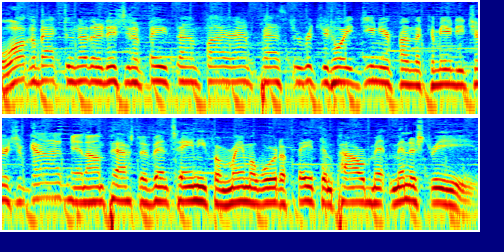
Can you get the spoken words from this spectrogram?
Welcome back to another edition of Faith on Fire. I'm Pastor Richard Hoyt Jr. from the Community Church of God. And I'm Pastor Vince Haynie from Rhema Word of Faith Empowerment Ministries.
